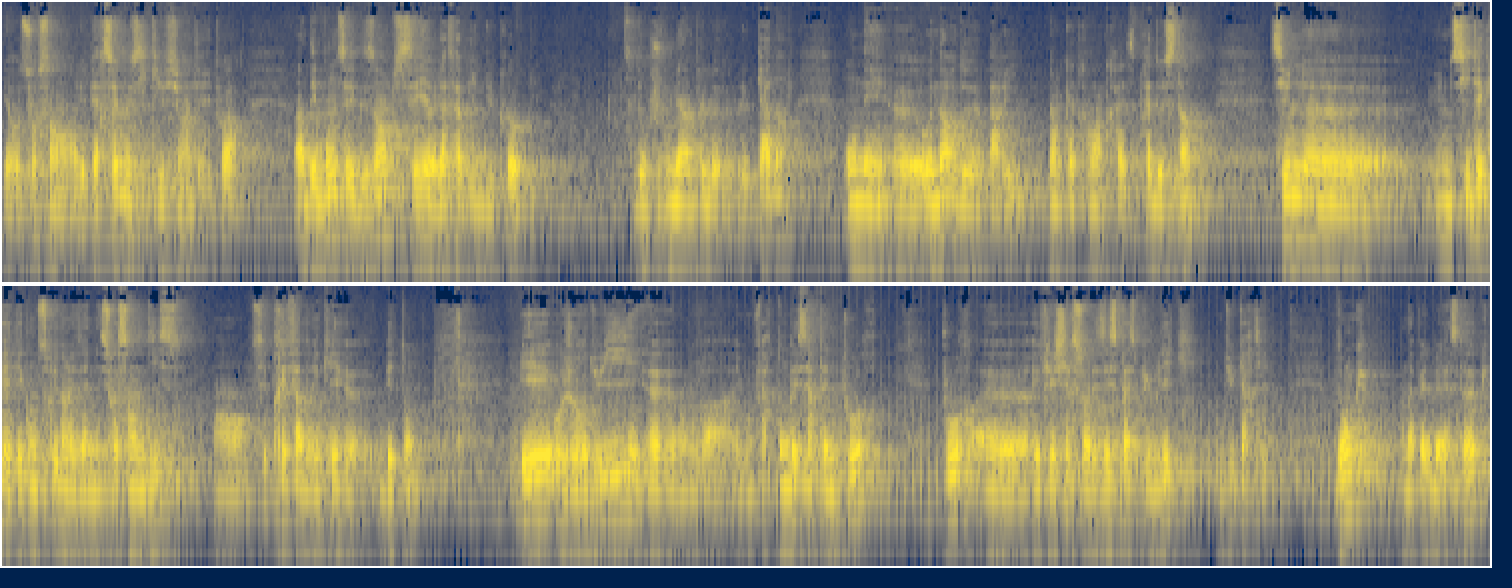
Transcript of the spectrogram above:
les ressources en les personnes aussi qui vivent sur un territoire. Un des bons exemples, c'est la fabrique du Clos. Donc je vous mets un peu le, cadre. On est au nord de Paris, dans le 93, près de Stein. C'est une, une cité qui a été construite dans les années 70, c'est préfabriqué euh, béton. Et aujourd'hui, euh, ils vont faire tomber certaines tours pour euh, réfléchir sur les espaces publics du quartier. Donc, on appelle Bellastock.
